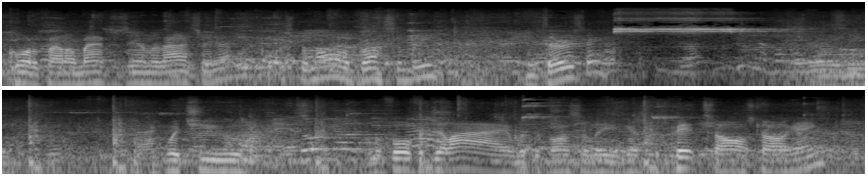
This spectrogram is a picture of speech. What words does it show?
quarterfinal matches in the Dynasty Network. Of course, tomorrow, Bronson Lee. And Thursday, back with you on the 4th of July with the Bronson League against the Pitts All-Star game.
